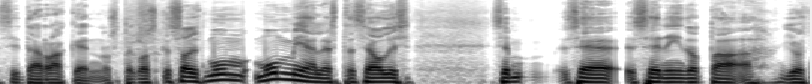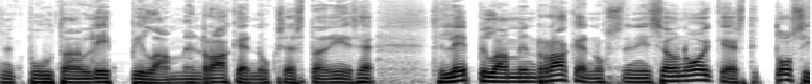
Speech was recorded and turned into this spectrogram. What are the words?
sitä rakennusta, koska se olisi mun, mun mielestä se olisi se, se, se niin tota, jos nyt puhutaan Leppilammen rakennuksesta, niin se, se Leppilammen rakennus, niin se on oikeasti tosi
